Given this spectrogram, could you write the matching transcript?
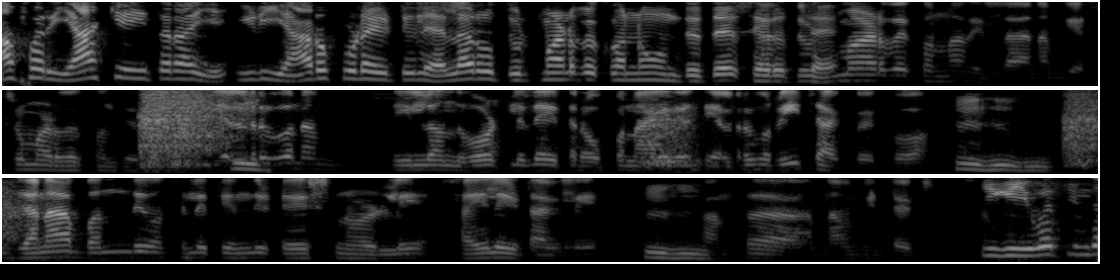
ಆಫರ್ ಯಾಕೆ ಈ ತರ ಇಡೀ ಯಾರು ಕೂಡ ಇಟ್ಟಿಲ್ಲ ಎಲ್ಲರೂ ದುಡ್ಡು ಮಾಡ್ಬೇಕು ಅನ್ನೋ ಒಂದು ಉದ್ದೇಶ ಇರುತ್ತೆ. ದುಡ್ಡು ಮಾಡ್ಬೇಕು ಅನ್ನೋದಿಲ್ಲ ನಮ್ಗೆ ಹೆಸರು ಮಾಡ್ಬೇಕು ಅಂತಿದೆ. ಎಲ್ರಿಗೂ ನಮ್ ಇಲ್ಲೊಂದು ಹೋಟ್ಲ್ ಇದೆ ಈ ತರ ಓಪನ್ ಆಗಿದೆ ಅಂತ ಎಲ್ರಿಗೂ ರೀಚ್ ಆಗ್ಬೇಕು. ಜನ ಬಂದು ಒಂದ್ಸಲಿ ತಿಂದು ಟೇಸ್ಟ್ ನೋಡ್ಲಿ ಹೈಲೈಟ್ ಆಗ್ಲಿ ಅಂತ ನಮ್ ಇಂಟೆನ್ಷನ್ ಈಗ ಇವತ್ತಿಂದ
